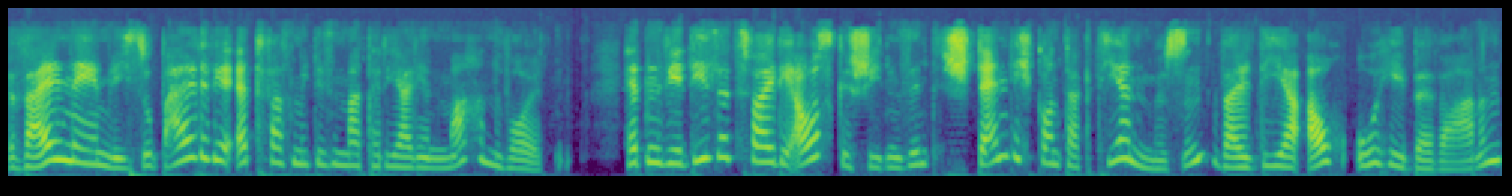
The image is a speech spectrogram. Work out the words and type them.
weil nämlich, sobald wir etwas mit diesen Materialien machen wollten, hätten wir diese zwei, die ausgeschieden sind, ständig kontaktieren müssen, weil die ja auch Urheber waren,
